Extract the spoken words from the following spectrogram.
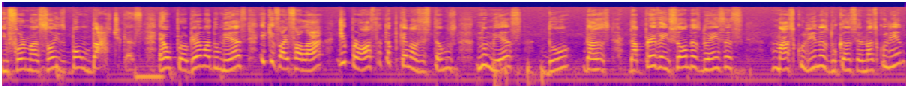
informações bombásticas. É o programa do mês e que vai falar de próstata, porque nós estamos no mês do, das, da prevenção das doenças masculinas, do câncer masculino,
